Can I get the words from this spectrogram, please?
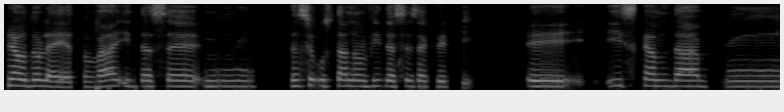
preodoleje towa i da se, mm, da se ustanowi, da se zakrypi. Y, iskam da, mm,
